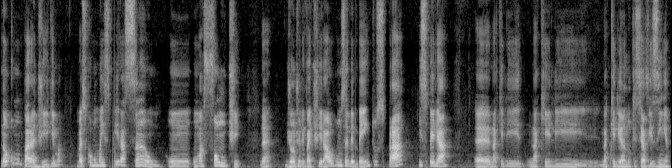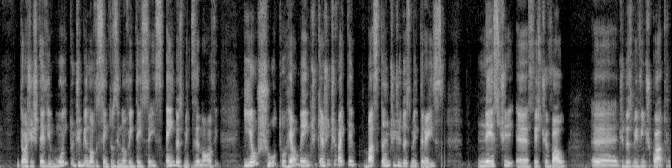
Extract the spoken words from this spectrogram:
não como um paradigma, mas como uma inspiração, um, uma fonte, né? De onde ele vai tirar alguns elementos para espelhar é, naquele, naquele, naquele ano que se avizinha. Então a gente teve muito de 1996 em 2019 e eu chuto realmente que a gente vai ter bastante de 2003 neste é, festival é, de 2024.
